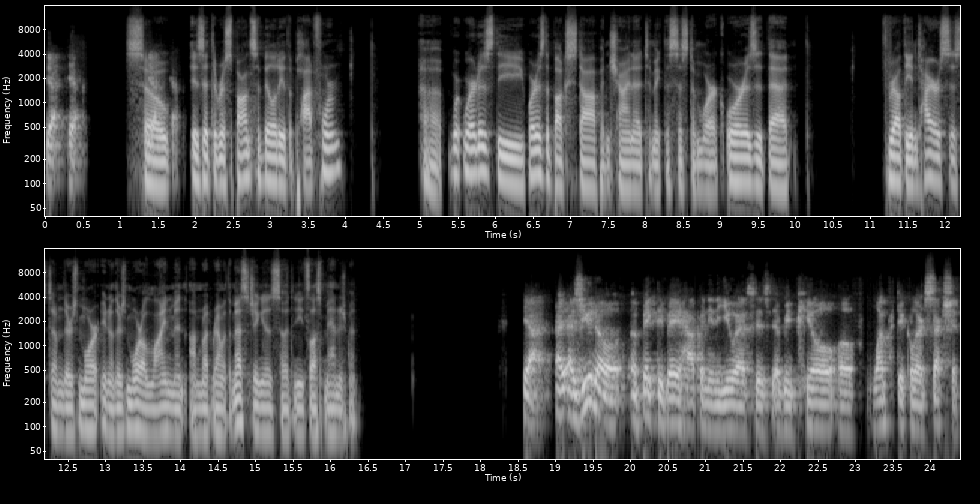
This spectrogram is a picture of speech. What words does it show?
Yeah, yeah. So, yeah, yeah. is it the responsibility of the platform uh, where, where, does the where does the buck stop in China to make the system work, or is it that throughout the entire system there's more you know there's more alignment on what around what the messaging is, so it needs less management? Yeah, as you know, a big debate happening in the U.S. is the repeal of one particular section,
